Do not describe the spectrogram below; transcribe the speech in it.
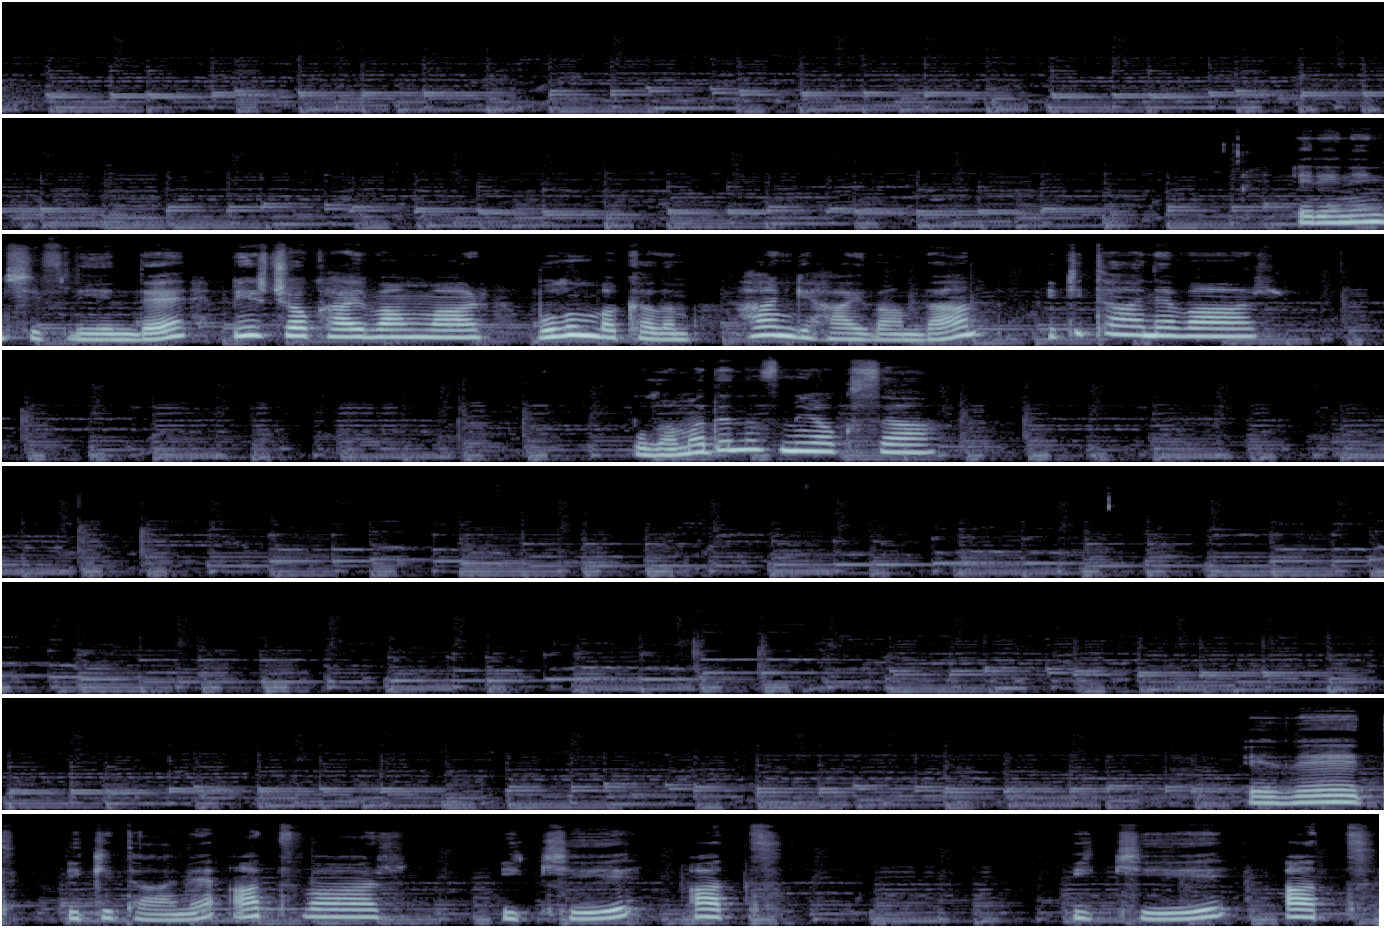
Eren'in çiftliğinde birçok hayvan var. Bulun bakalım hangi hayvandan iki tane var? Bulamadınız mı yoksa? Evet, iki tane at var. İki at. İki at.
